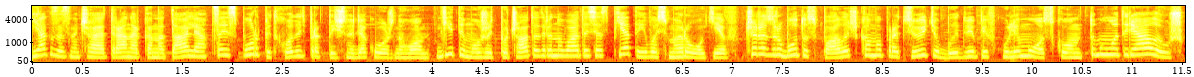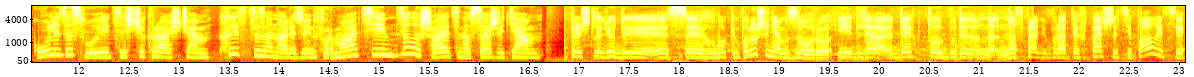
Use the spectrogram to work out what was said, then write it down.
Як зазначає тренерка Наталя, цей спорт підходить практично для кожного. Діти можуть почати тренуватися з 5-8 років. Через роботу з паличками працюють обидві півкулі мозку, тому матеріали у школі засвоюються ще краще. Хист з аналізу інформації залишається на все життя. Прийшли люди з глибоким порушенням зору, і для дехто буде насправді брати вперше ці палиці.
